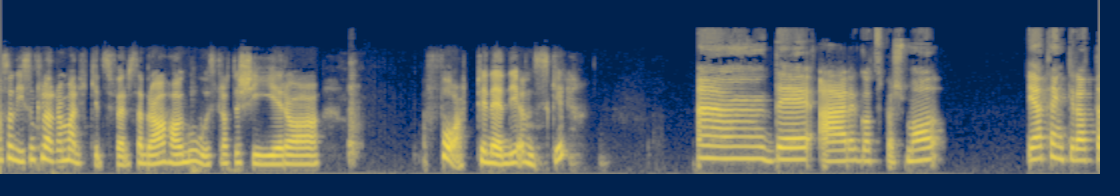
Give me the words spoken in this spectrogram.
Altså de som klarer å markedsføre seg bra, har gode strategier og får til det de ønsker? Um, det er et godt spørsmål. Jeg tenker at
